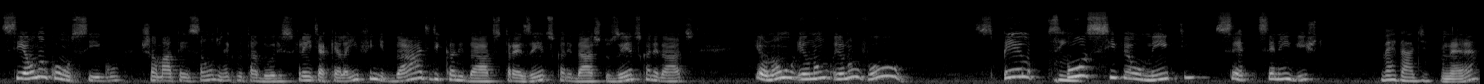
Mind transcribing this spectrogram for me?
se eu não consigo chamar a atenção dos recrutadores frente àquela infinidade de candidatos, 300 candidatos, 200 candidatos, eu não, eu não, eu não vou pela, possivelmente ser, ser nem visto. Verdade. Né?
